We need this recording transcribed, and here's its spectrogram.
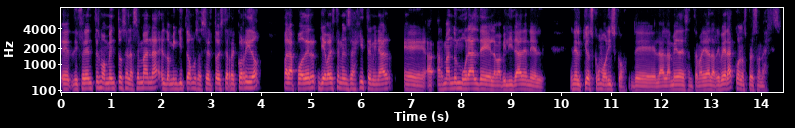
eh, diferentes momentos en la semana, el dominguito vamos a hacer todo este recorrido para poder llevar este mensaje y terminar eh, armando un mural de la amabilidad en el, en el kiosco morisco de la Alameda de Santa María de la Ribera con los personajes.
